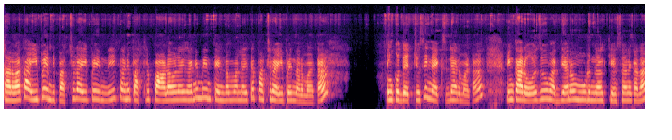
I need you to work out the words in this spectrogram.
తర్వాత అయిపోయింది పచ్చడి అయిపోయింది. కానీ పచ్చడి పాడవలే కానీ మేము తినడం వల్ల అయితే పచ్చడి అయిపోయింది అనమాట ఇంకొద్ది వచ్చేసి నెక్స్ట్ డే అనమాట ఇంకా ఆ రోజు మధ్యాహ్నం మూడున్నరకు చేశాను కదా.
